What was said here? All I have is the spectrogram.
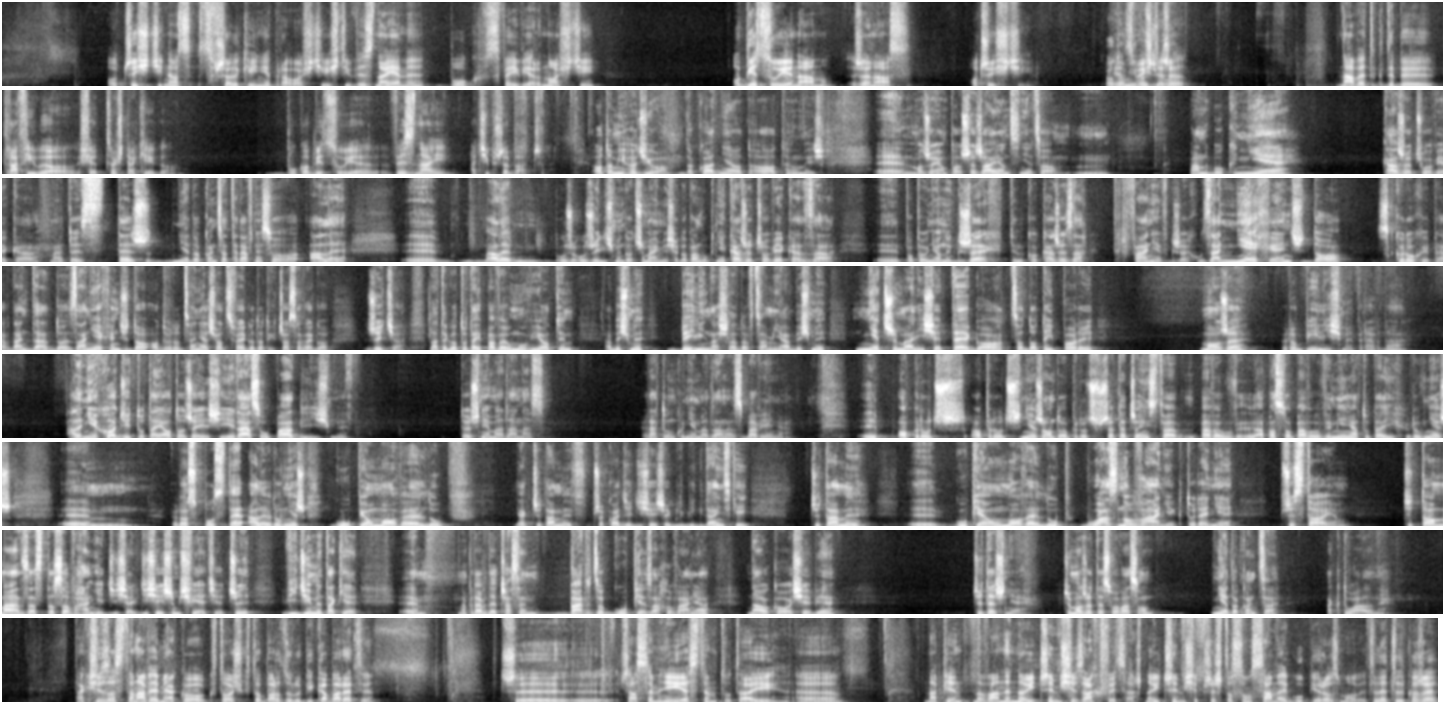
Oczyści nas z wszelkiej nieprawości. Jeśli wyznajemy, Bóg w swej wierności obiecuje nam, że nas oczyści. O to Więc mi myślę, chodziło. że nawet gdyby trafiło się coś takiego, Bóg obiecuje, wyznaj, a ci przebaczę. O to mi chodziło, dokładnie o, o tę myśl. E, może ją poszerzając nieco, mm, Pan Bóg nie karze człowieka, to jest też nie do końca trafne słowo, ale, y, ale uży, użyliśmy go, trzymajmy się go. Pan Bóg nie karze człowieka za y, popełniony grzech, tylko karze za trwanie w grzechu, za niechęć do skruchy, prawda? Da, do, za niechęć do odwrócenia się od swojego dotychczasowego życia. Dlatego tutaj Paweł mówi o tym, abyśmy byli naśladowcami, abyśmy nie trzymali się tego, co do tej pory może robiliśmy, prawda? Ale nie chodzi tutaj o to, że jeśli raz upadliśmy, to już nie ma dla nas ratunku, nie ma dla nas zbawienia. Y, Oprócz, oprócz nierządu, oprócz wszeteczeństwa, Paweł, apostoł Paweł wymienia tutaj również ym, rozpustę, ale również głupią mowę lub, jak czytamy w przekładzie dzisiejszej Biblii Gdańskiej, czytamy y, głupią mowę lub błaznowanie, które nie przystoją. Czy to ma zastosowanie dzisiaj, w dzisiejszym świecie? Czy widzimy takie em, naprawdę czasem bardzo głupie zachowania naokoło siebie, czy też nie? Czy może te słowa są nie do końca aktualne? Tak się zastanawiam, jako ktoś, kto bardzo lubi kabarety. Czy y, czasem nie jestem tutaj e, napiętnowany? No i czym się zachwycasz? No i czym się? Przecież to są same głupie rozmowy. Tyle tylko, że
